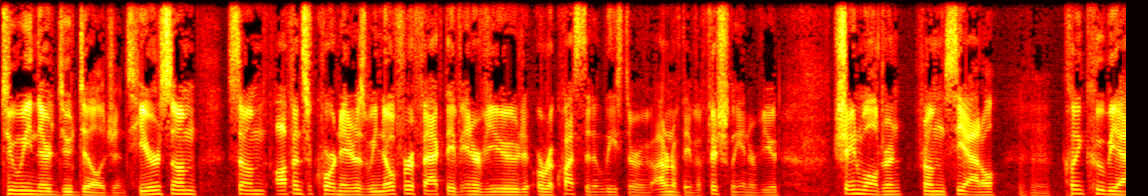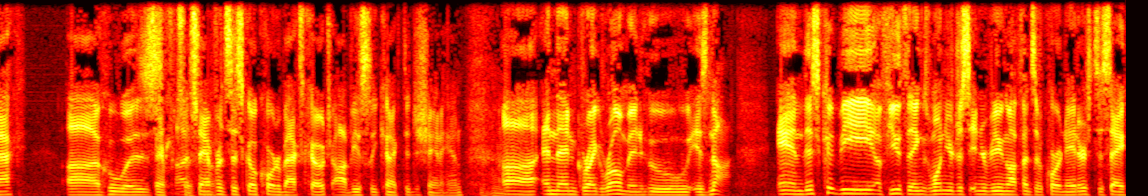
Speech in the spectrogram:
doing their due diligence. Here are some some offensive coordinators we know for a fact they've interviewed or requested at least, or I don't know if they've officially interviewed. Shane Waldron from Seattle, Klint Kubiak, uh, who was San uh, Francisco. San Francisco quarterbacks coach, obviously connected to Shanahan, uh, and then Greg Roman, who is not. And this could be a few things. One, you're just interviewing offensive coordinators to say,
